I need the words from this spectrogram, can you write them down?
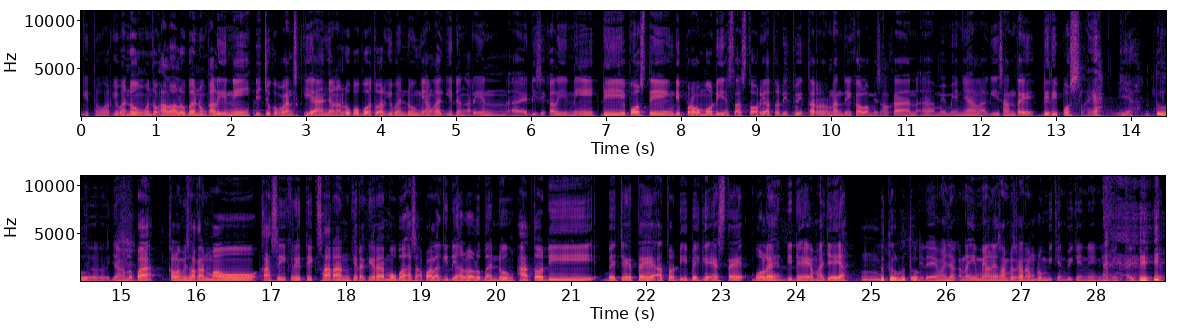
gitu wargi Bandung untuk halo-halo Bandung kali ini dicukupkan sekian jangan lupa buat wargi Bandung yang lagi dengerin eh, edisi kali ini di posting di promo di Instastory atau di Twitter nanti kalau misalkan eh, miminnya lagi santai di repost lah ya Iya, betul. Gitu. jangan lupa kalau misalkan mau kasih kritik saran kira-kira mau bahas apa lagi di halo-halo Bandung atau di BCT atau di BGST boleh di DM aja ya Mm, betul betul. di DM aja karena emailnya sampai sekarang belum bikin-bikin ini minta ini gitu.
